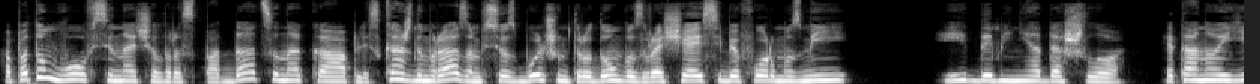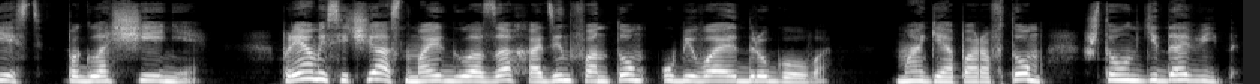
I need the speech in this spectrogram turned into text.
а потом вовсе начал распадаться на капли, с каждым разом все с большим трудом возвращая себе форму змеи. И до меня дошло. Это оно и есть, поглощение. Прямо сейчас на моих глазах один фантом убивает другого — Магия пара в том, что он ядовит.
